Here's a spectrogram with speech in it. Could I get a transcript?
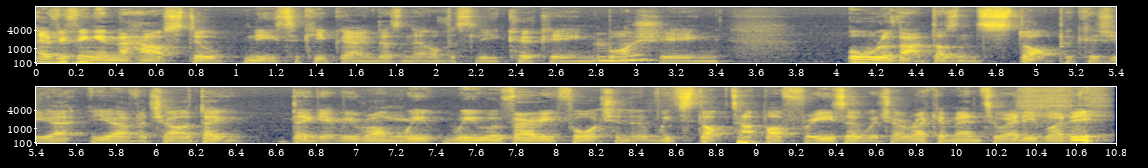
everything in the house still needs to keep going doesn't it? Obviously cooking washing all of that doesn't stop because you you have a child. Don't don't get me wrong. We we were very fortunate that we stocked up our freezer which i recommend to anybody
